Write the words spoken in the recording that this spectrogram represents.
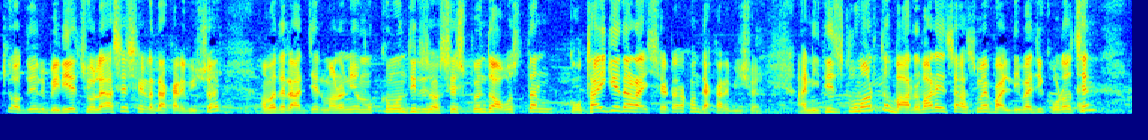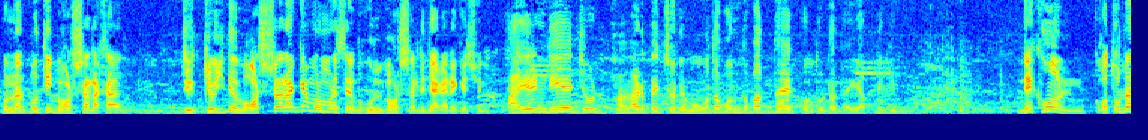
কি কতজন বেরিয়ে চলে আসে সেটা দেখার বিষয়। আমাদের রাজ্যের মাননীয় মুখ্যমন্ত্রীর শেষ পর্যন্ত অবস্থান কোথায় গিয়ে দাঁড়ায় সেটা এখন দেখার বিষয়। আর নীতিশ কুমার তো বারবার এই সবসময় পাল্টিবাজি করেছেন ওনার প্রতি ভরসা রাখা কেউ যদি ভরসা রাখে আমার মনে হয় ভুল ভরসার জায়গায় রেখেছিল। আইএনডিএ জোট ভাঙার পেছনে মমতা বন্দ্যোপাধ্যায় কতটা দায়ী আপনি কি দেখুন কতটা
